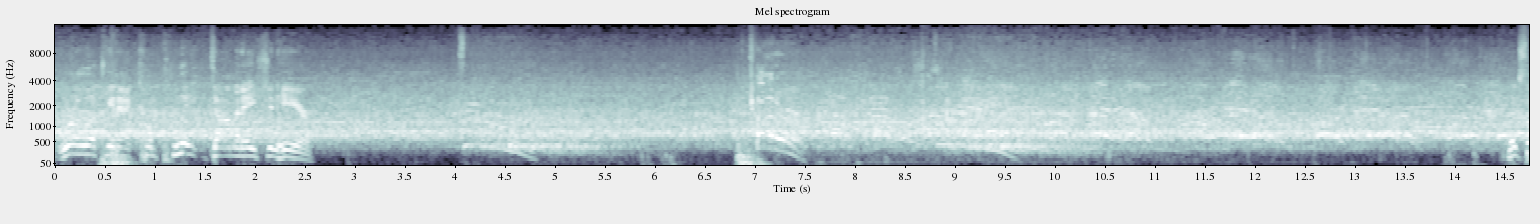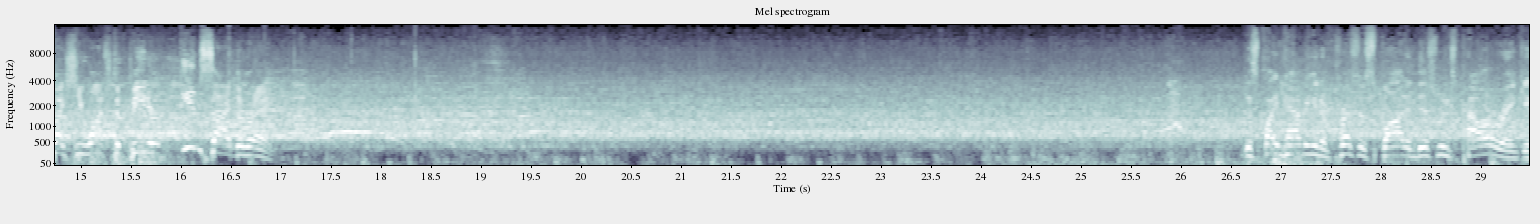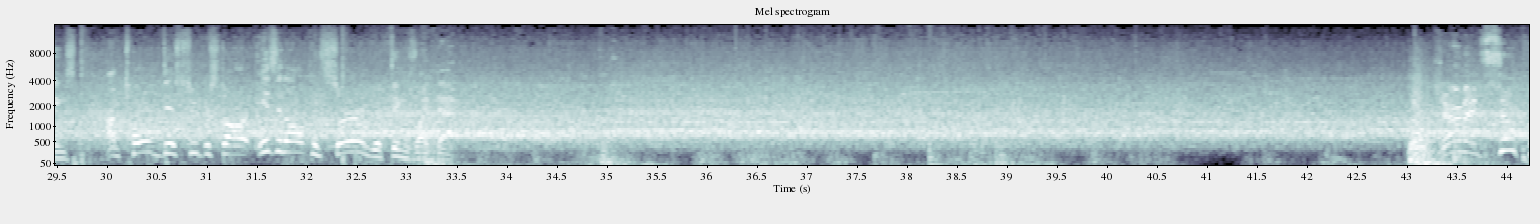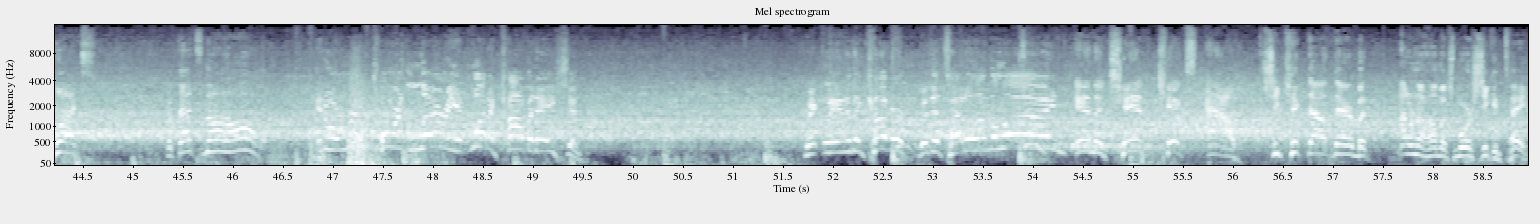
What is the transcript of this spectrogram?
We're looking at complete domination here. Cutter! Looks like she wants to beat her inside the ring. Despite having an impressive spot in this week's power rankings, I'm told this superstar isn't all concerned with things like that. German suplex. But that's not all. Into a ripcord lariat. What a combination. Quickly into the cover with the title on the line. And the champ kicks out. She kicked out there, but I don't know how much more she can take.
